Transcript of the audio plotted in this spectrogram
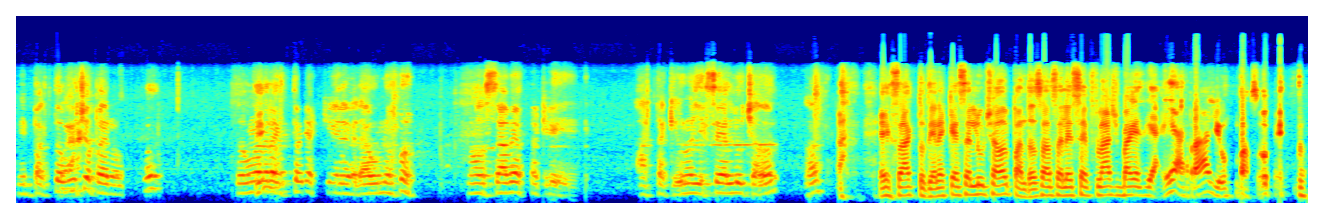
me impactó Wow. mucho, pero ¿no? es una de las historias que de verdad uno no sabe hasta que hasta que uno sea el luchador. ¿No? exacto. Tienes que ser luchador para entonces hacer ese flashback y decir, ¡eh, a rayo! Pasó esto.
